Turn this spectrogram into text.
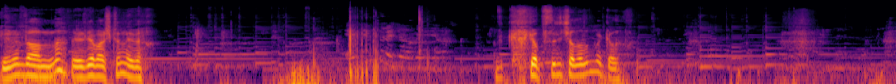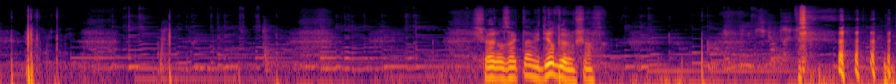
Gönül Dağı'nda belediye başkanının evi. Kapısını çalalım bakalım. Şöyle uzaktan video alıyorum şu an.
